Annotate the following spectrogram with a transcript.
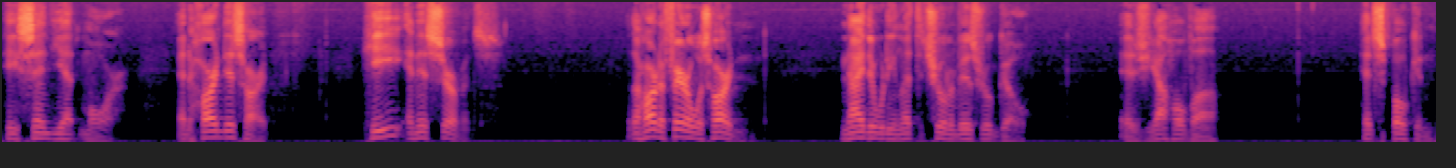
he sinned yet more, and hardened his heart, he and his servants the heart of Pharaoh was hardened, neither would he let the children of Israel go, as Jehovah had spoken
